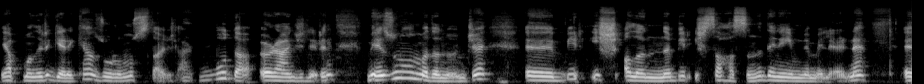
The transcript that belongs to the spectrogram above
yapmaları gereken zorunlu stajlar. Bu da öğrencilerin mezun olmadan önce e, bir iş alanını, bir iş sahasını deneyimlemelerine e,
